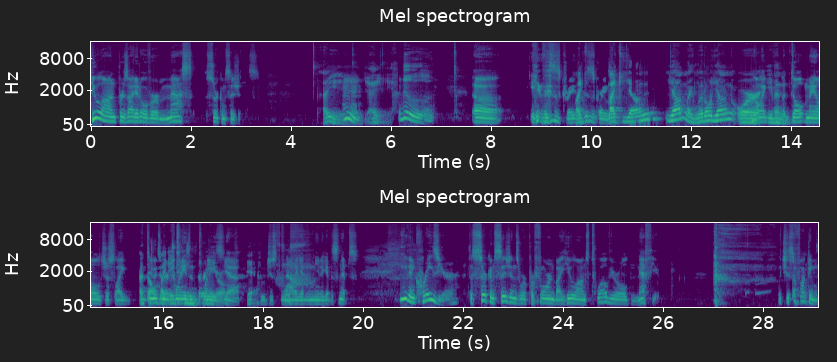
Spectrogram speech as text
Hulon presided over mass circumcisions. Hey, Mm. ay, Ugh. Uh, this is great. Like this is great. Like young, young, like little young, or no, like even adult male, just like adult, dudes like in their twenties and 20 thirties. Yeah, Yeah. who just now to get need to get the snips. Even crazier, the circumcisions were performed by Hulon's twelve-year-old nephew, which is fucking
